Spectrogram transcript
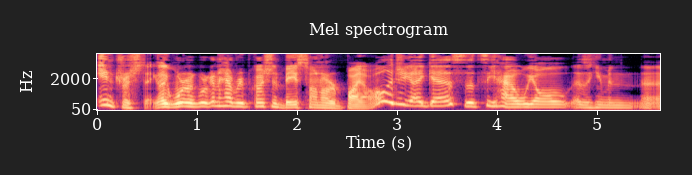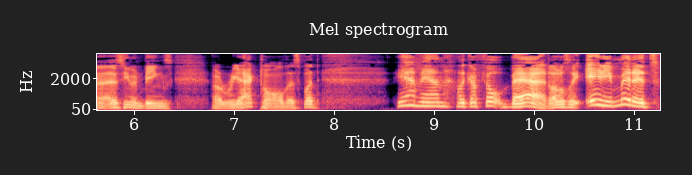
interesting. Like, we're, we're gonna have repercussions based on our biology, I guess. Let's see how we all, as a human, uh, as human beings, uh, react to all this. But, yeah, man, like I felt bad. I was like, 80 minutes,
